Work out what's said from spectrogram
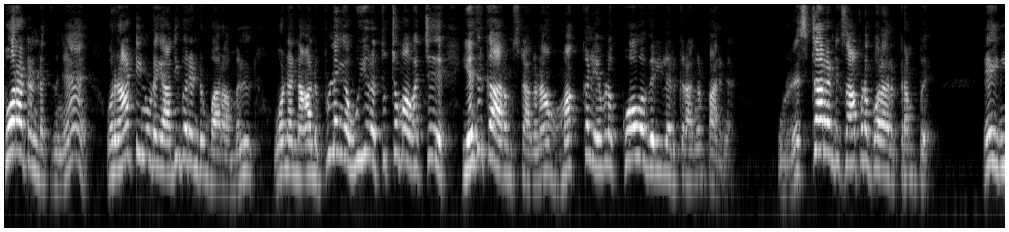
போராட்டம் நடத்துதுங்க. ஒரு நாட்டினுடைய அதிபர் என்றும் பாராமல் உன்னை நாலு பிள்ளைங்க உயிரை துச்சமாக வச்சு எதிர்க்க ஆரம்பிச்சிட்டாங்கன்னா மக்கள் எவ்வளோ கோவ வெறியில் இருக்கிறாங்கன்னு பாருங்க. ஒரு ரெஸ்டாரண்ட்டுக்கு சாப்பிட போறாரு ட்ரம்ப்பு ஏய் நீ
